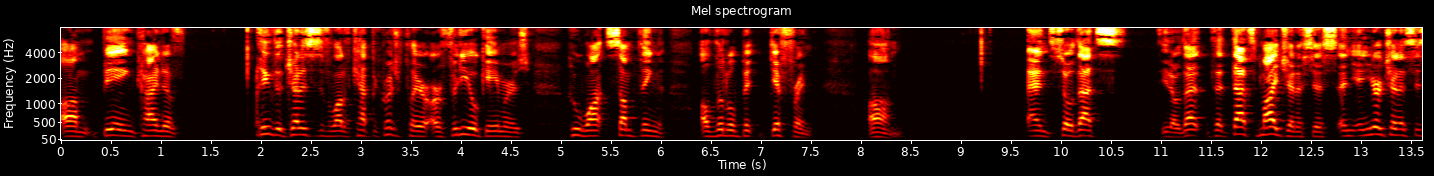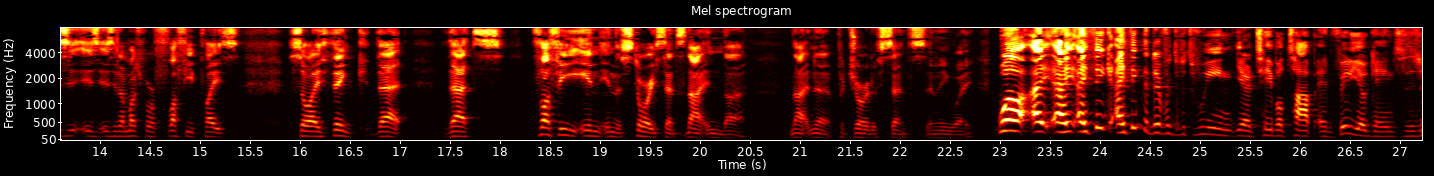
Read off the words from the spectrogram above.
um, being kind of I think the genesis of a lot of Captain Crunch player are video gamers who want something a little bit different. Um, and so that's you know that, that that's my genesis, and, and your genesis is, is in a much more fluffy place. So I think that that's fluffy in, in the story sense, not in the not in a pejorative sense in any way. Well, I, I, I, think I think the difference between you know tabletop and video games is,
